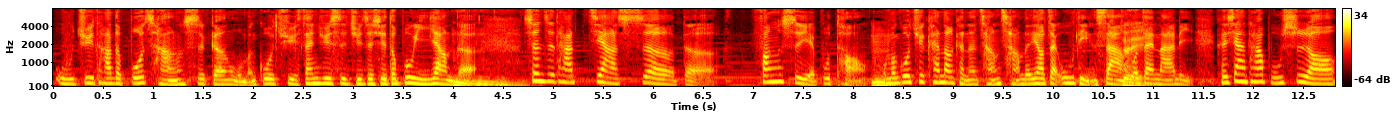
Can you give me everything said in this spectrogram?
五 G 它的波长是跟我们过去三 G、四 G 这些都不一样的，甚至它架设的方式也不同。我们过去看到可能长长的要在屋顶上或在哪里，可现在它不是哦，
